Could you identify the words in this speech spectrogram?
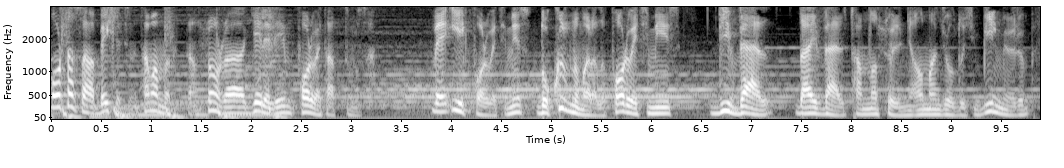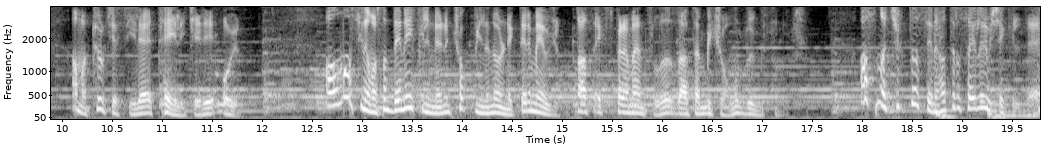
Orta saha beşlisini tamamladıktan sonra gelelim forvet hattımıza. Ve ilk forvetimiz 9 numaralı forvetimiz Divel, Divel tam nasıl söyleniyor Almanca olduğu için bilmiyorum ama Türkçesiyle tehlikeli oyun. Alman sinemasında deney filmlerinin çok bilinen örnekleri mevcut. Das Experimental'ı zaten birçoğumuz duymuşsunuzdur. Aslında çıktığı sene hatırı sayılır bir şekilde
